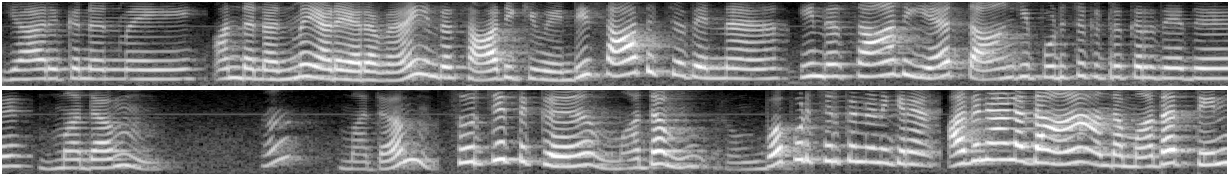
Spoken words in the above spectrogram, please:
யாருக்கு நன்மை? அந்த நன்மை அடையறவன் இந்த சாதிக்கு வேண்டி சாதிச்சது என்ன? இந்த சாதிய தாங்கி பிடிச்சுக்கிட்டு இருக்கிறது எது? மதம். மதம். சுர்ஜித்துக்கு மதம் ரொம்ப பிடிச்சிருக்குன்னு நினைக்கிறேன். அதனால தான் அந்த மதத்தின்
